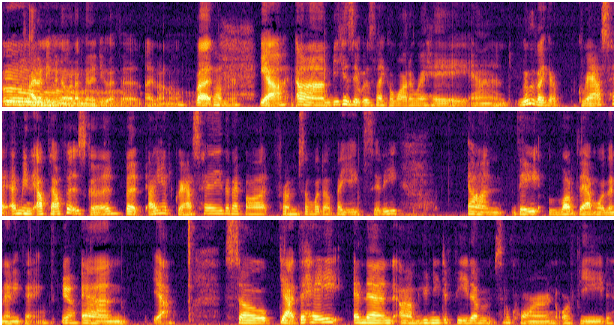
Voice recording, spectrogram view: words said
I don't even know what I'm gonna do with it. I don't know, but Bummer. yeah, um, because it was like a waterway hay and really like a grass hay. I mean, alfalfa is good, but I had grass hay that I bought from somewhat up by Yates City, and they loved that more than anything. Yeah. And yeah, so yeah, the hay, and then um, you need to feed them some corn or feed.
